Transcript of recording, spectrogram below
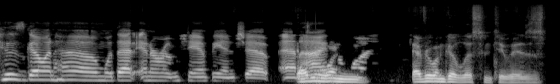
who's going home with that interim championship. And I, Everyone, go listen to his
